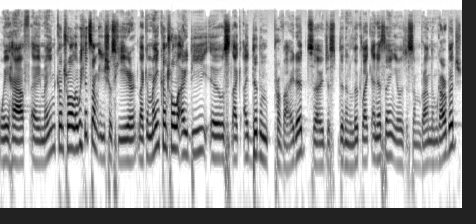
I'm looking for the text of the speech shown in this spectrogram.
We have a main controller. We had some issues here. Like a main controller ID, it was like I didn't provide it, so it just didn't look like anything. It was just some random garbage.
